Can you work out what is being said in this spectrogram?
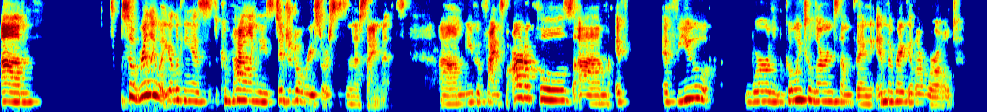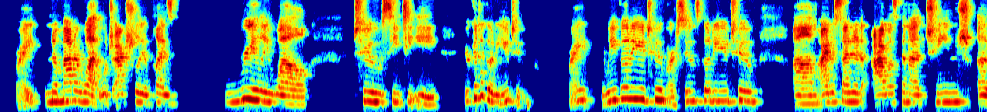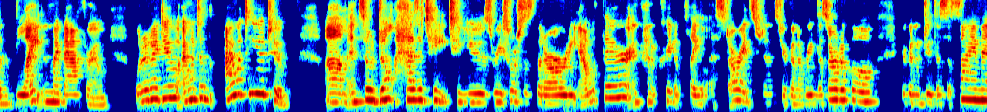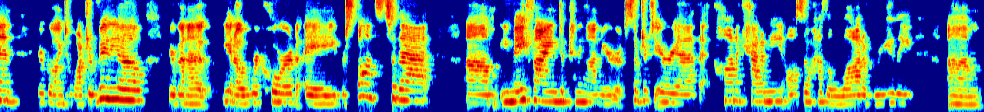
Um, so really what you're looking is compiling these digital resources and assignments. you can find some articles. if if you we're going to learn something in the regular world, right? No matter what, which actually applies really well to CTE, you're going to go to YouTube, right? We go to YouTube, our students go to YouTube. Um, I decided I was going to change a light in my bathroom. What did I do? I went to I went to YouTube. Um, and so don't hesitate to use resources that are already out there and kind of create a playlist. All right, students, you're going to read this article, you're going to do this assignment, you're going to watch a video, you're going to, you know, record a response to that. Um, you may find, depending on your subject area, that Khan Academy also has a lot of really um,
